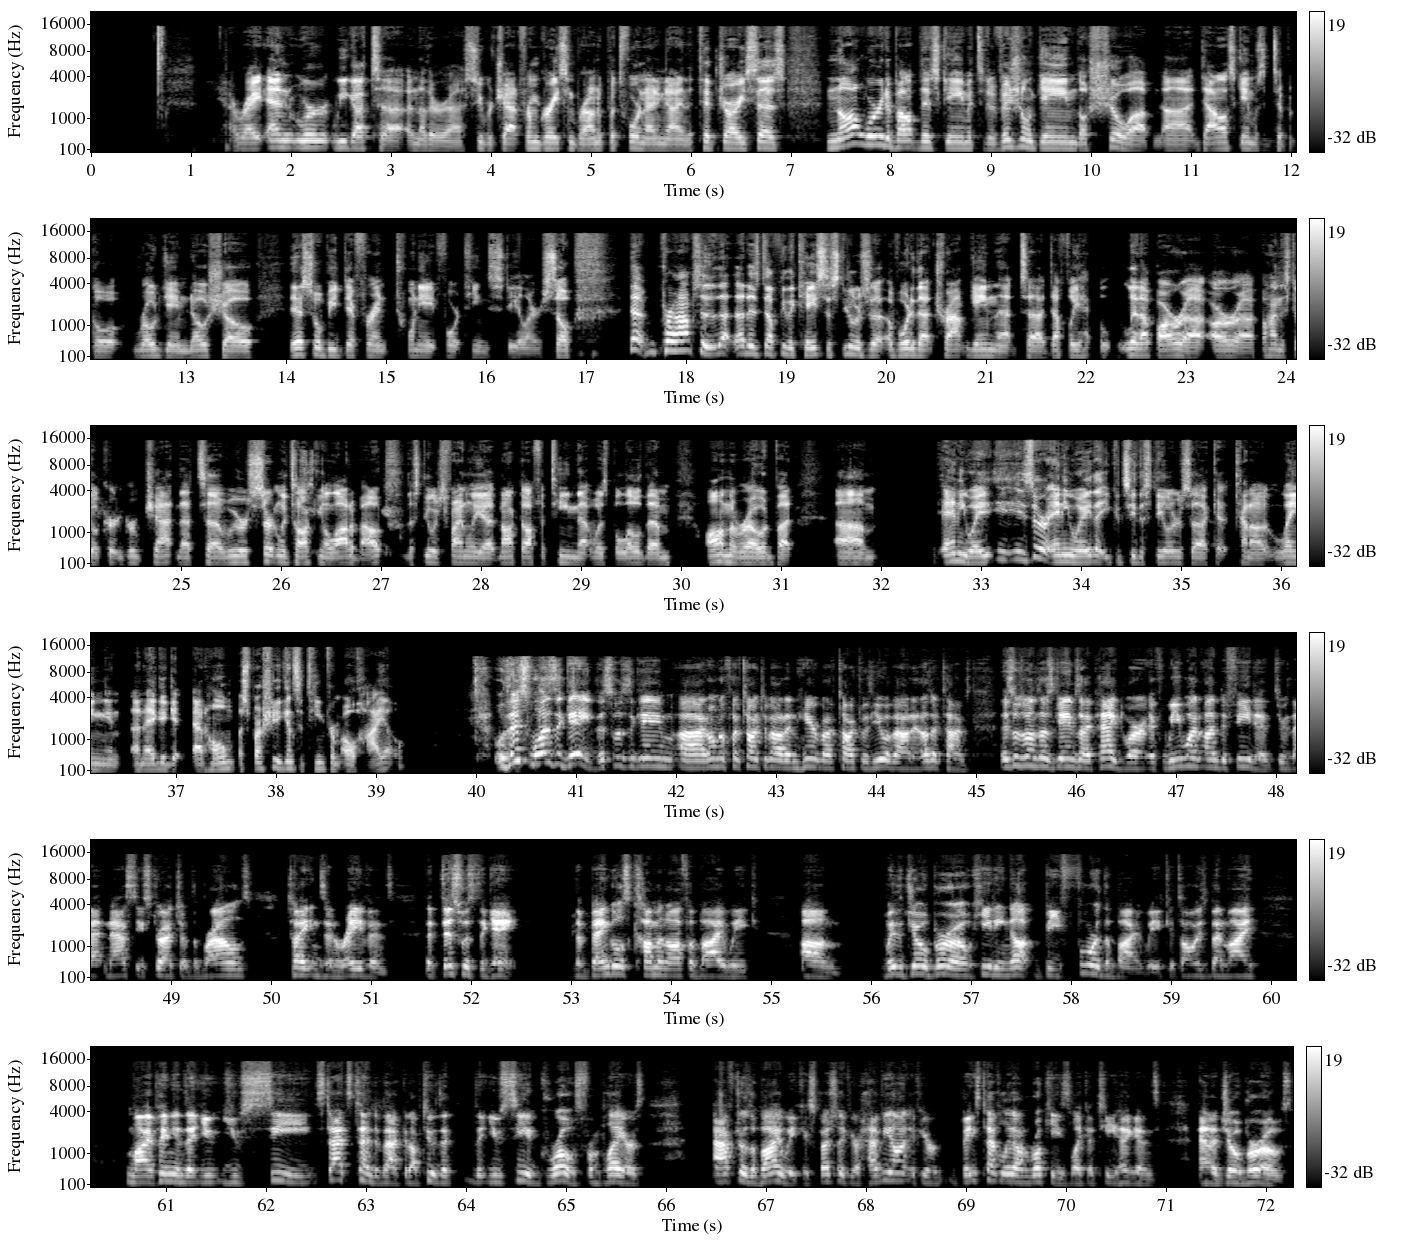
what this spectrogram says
Yeah, right. And we're we got uh, another uh, super chat from Grayson Brown who puts four ninety nine in the tip jar. He says, "Not worried about this game. It's a divisional game. They'll show up. Uh, Dallas game was a typical road game, no show. This will be different. 28-14 Steelers." So yeah, perhaps that, that is definitely the case. The Steelers uh, avoided that trap game that uh, definitely lit up our uh, our uh, behind the steel curtain group chat that uh, we were certainly talking a lot about. The Steelers finally uh, knocked off a team that was below them on the road. But um, anyway, is there any way that you could see the Steelers kind of laying an egg at home, especially against a team from Ohio? Well, this was a game. This was a game. Uh, I don't know if I've talked about it in here, but I've talked with you about it other times. This was one of those games I pegged where if we went undefeated through that nasty stretch of the Browns, Titans, and Ravens, that this was the game. The Bengals coming off a bye week, um, with Joe Burrow heating up before the bye week. It's always been my my opinion that you you see stats tend to back it up too that that you see a growth from players after the bye week, especially if you're heavy on if you're based heavily on rookies like a Tee Higgins and a Joe Burrows,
